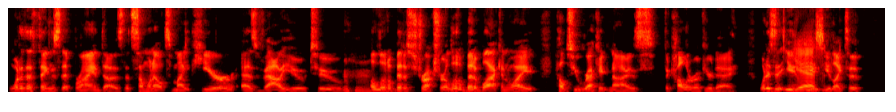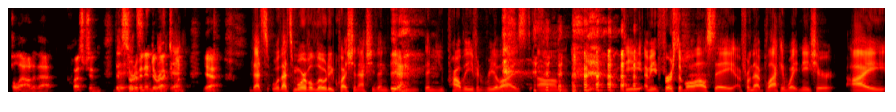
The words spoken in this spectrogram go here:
what are the things that Brian does that someone else might hear as value to mm-hmm. a little bit of structure, a little bit of black and white helps you recognize the color of your day. What is it you yes. you, you like to pull out of that question? That's sort of an indirect it, one. Yeah. That's well, that's more of a loaded question actually than than, yeah. than you probably even realized. Um, the, I mean, first of all, I'll say from that black and white nature, I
